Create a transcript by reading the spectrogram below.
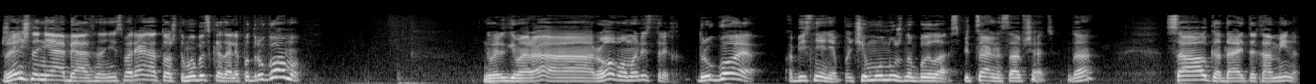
Женщина не обязана, несмотря на то, что мы бы сказали по-другому. Говорит Гимара, а, Рова Маристрих. Другое объяснение, почему нужно было специально сообщать, да? Салка, дай ты хамина.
